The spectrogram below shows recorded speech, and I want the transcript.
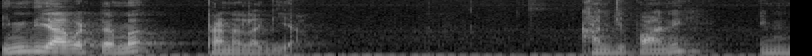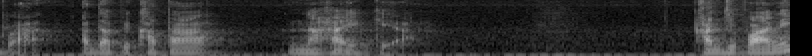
ඉන්දියාවටම පැනලා ගියා. කංජිපානි ඉම්රාන් අද අපි කතා නහයකයා. කංජිපානි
